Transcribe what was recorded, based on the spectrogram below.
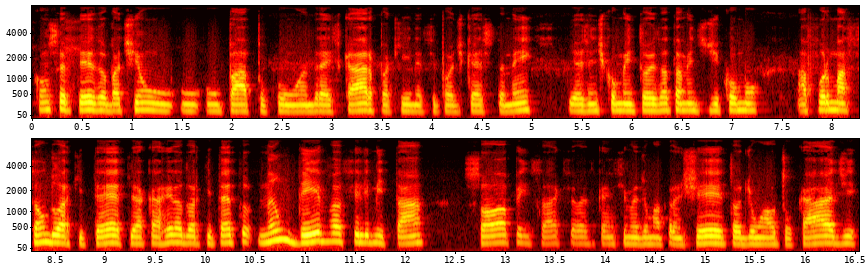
com certeza, eu bati um, um, um, papo com o André Scarpa aqui nesse podcast também, e a gente comentou exatamente de como a formação do arquiteto e a carreira do arquiteto não deva se limitar só a pensar que você vai ficar em cima de uma prancheta ou de um AutoCAD.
